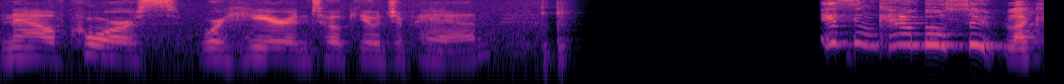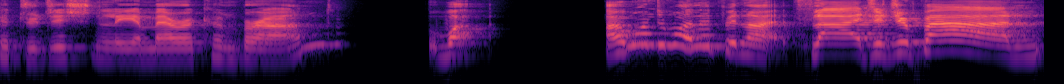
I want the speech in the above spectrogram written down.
Now, of course, we're here in Tokyo, Japan. Isn't Campbell's soup like a traditionally American brand? What? I wonder why they've been like, fly to Japan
